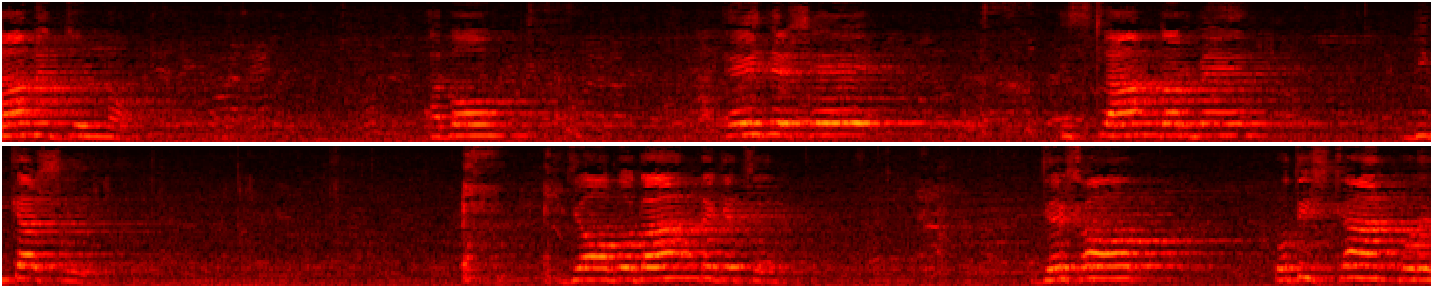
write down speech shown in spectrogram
ইসলামের জন্য। এবং এই দেশে ইসলাম ধর্মের বিকাশে যে অবদান রেখেছেন যেসব প্রতিষ্ঠান গড়ে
